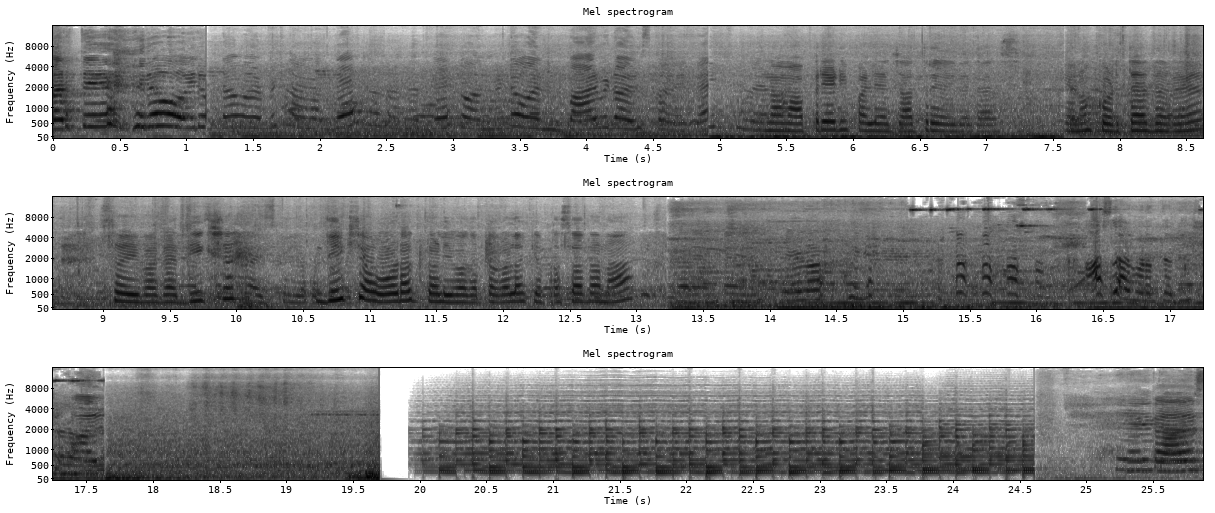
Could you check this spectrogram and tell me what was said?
ಬರ್ತೀವಿ. ಇರೋ ಇರು. ಊಟ ಮಾಡ್ಬಿಟ್ಟು ನನಗೆ ಬೇಕು ನನಗೆ ಬೇಕು ಅಂದ್ಬಿಟ್ಟು ಒಂದು ಬಾಳ್ಬಿಟ್ಟು ನಮ್ಮ ಅಪ್ರೇಡಿ ಪಾಳ್ಯ ಜಾತ್ರೆ ಇದೆ ಗಾಯ್ಸ್ ಏನೋ ಕೊಡ್ತಾ ಇದ್ದಾರೆ ಸೊ ಇವಾಗ ದೀಕ್ಷಾ ದೀಕ್ಷಾ ಓಡೋಗ್ತಾಳೆ ಇವಾಗ ತಗೊಳಕ್ಕೆ ಪ್ರಸಾದನ. ಹೇಳೋ ಆಸೆ ಆಗ್ಬಿಡುತ್ತೆ ದೀಕ್ಷಾ. Hey guys,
